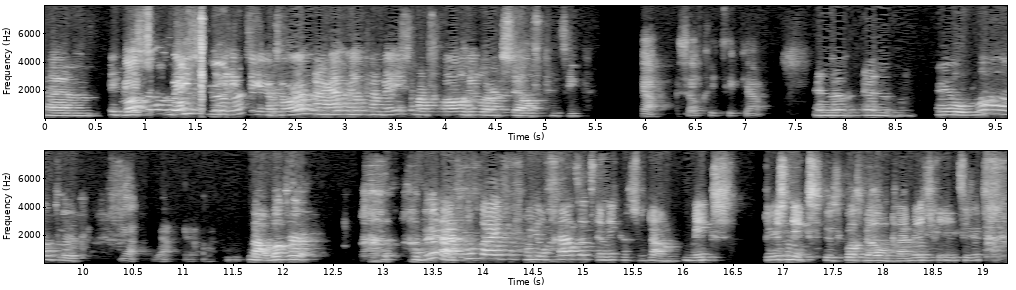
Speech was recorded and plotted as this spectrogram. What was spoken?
Um, ik was wel een beetje geïrriteerd hoor, naar hem heel klein beetje, maar vooral heel erg zelfkritiek. Ja, zelfkritiek, ja. En, uh, en heel druk. Ja, ja, ja. Nou, wat er ge gebeurde, hij vroeg mij even van, joh, gaat het? En ik had nou, niks. Er is niks. Dus ik was wel een klein beetje geïrriteerd.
